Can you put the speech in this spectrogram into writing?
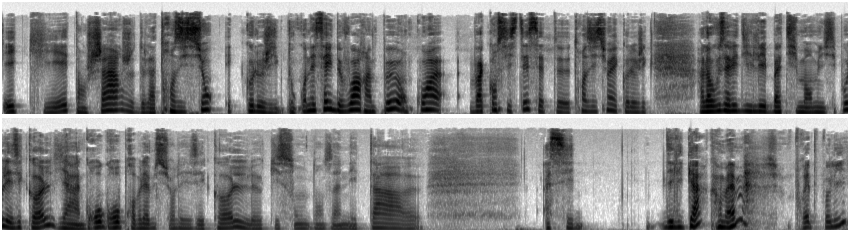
et qui est en charge de la transition écologique. Donc on essaye de voir un peu en quoi va consister cette euh, transition écologique. Alors vous avez dit les bâtiments municipaux, les écoles. Il y a un gros gros problème sur les écoles euh, qui sont dans un état euh, assez délicat quand même, pour être poli.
